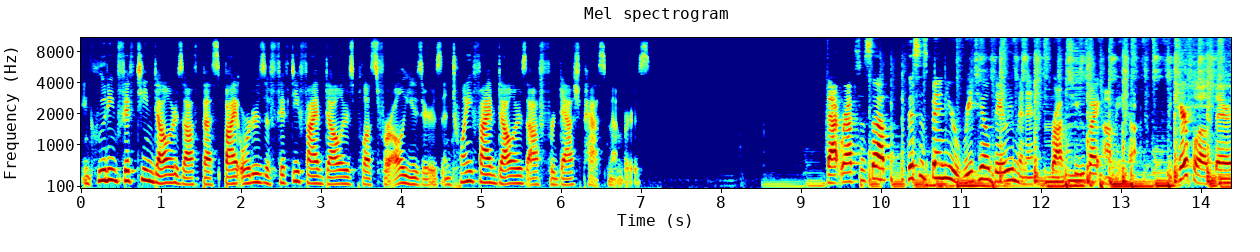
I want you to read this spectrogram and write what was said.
including $15 off Best Buy orders of $55 plus for all users and $25 off for Dash Pass members. That wraps us up. This has been your Retail Daily Minute brought to you by OmniTalk. Be careful out there.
